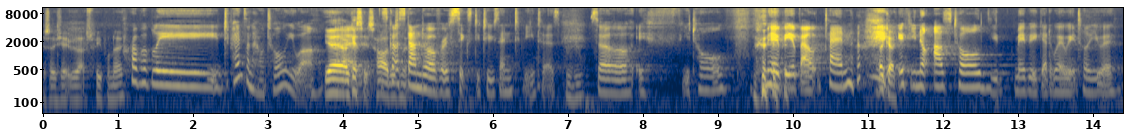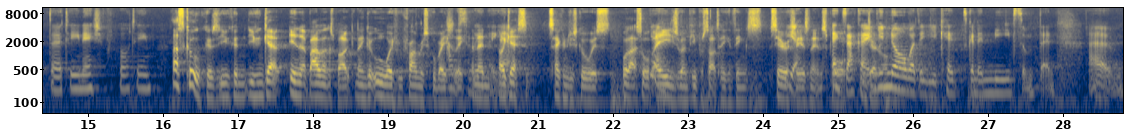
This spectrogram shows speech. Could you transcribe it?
associated with that, so people know? Probably depends on how tall you are. Yeah, I guess it's hard, It's got a it? standover of 62 centimetres. Mhm. So if you're tall, maybe about 10. Okay. If you're not as tall, you'd maybe get away with it till you were 13-ish, 14. That's cool because you can you can get in a balance bike and then go all the way through primary school basically, and then Absolutely, I guess secondary school is well that sort of Yeah. age when people start taking things seriously, Yeah, isn't it? In sport, in Exactly. You know whether your kid's going to need something um,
